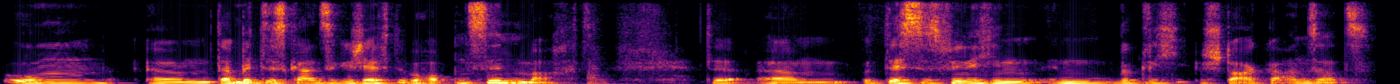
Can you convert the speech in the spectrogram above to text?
um, ähm, damit das ganze Geschäft überhaupt einen Sinn macht. Ähm, das ist, finde ich, ein, ein, wirklich starker Ansatz.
